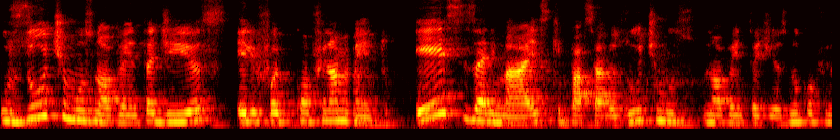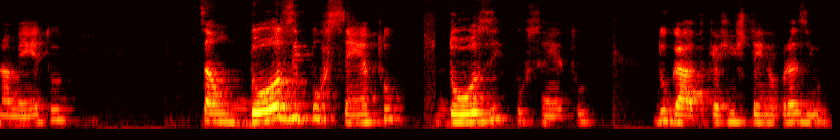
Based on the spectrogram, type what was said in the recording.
Os últimos 90 dias, ele foi para confinamento. Esses animais que passaram os últimos 90 dias no confinamento são 12%, 12% do gado que a gente tem no Brasil.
